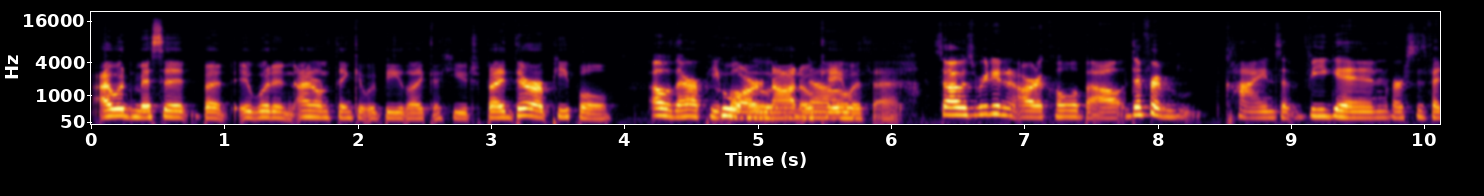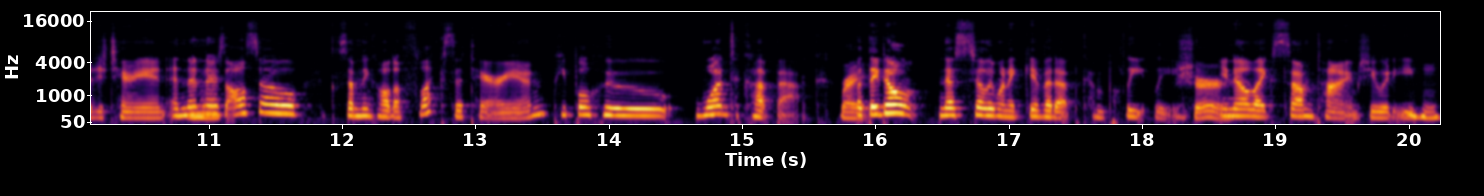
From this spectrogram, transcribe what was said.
I would miss it, but it wouldn't. I don't think it would be like a huge. But there are people Oh, there are people who are not okay with that. So I was reading an article about different kinds of vegan versus vegetarian. And then Mm-hmm. there's also something called a flexitarian, people who want to cut back. Right. But they don't necessarily want to give it up completely. Sure. You know, like sometimes you would eat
